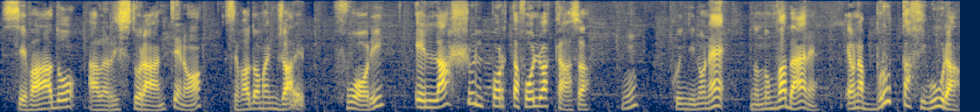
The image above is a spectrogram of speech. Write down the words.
Se vado al ristorante, no? Se vado a mangiare fuori e lascio il portafoglio a casa. Mm? Quindi non è, non, non va bene. È una brutta figura.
